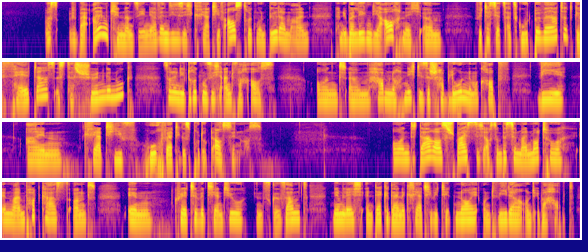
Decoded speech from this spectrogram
was wir bei allen Kindern sehen, ja, wenn sie sich kreativ ausdrücken und Bilder malen, dann überlegen die ja auch nicht, ähm, wird das jetzt als gut bewertet? Gefällt das? Ist das schön genug? Sondern die drücken sich einfach aus und ähm, haben noch nicht diese Schablonen im Kopf, wie ein kreativ hochwertiges Produkt aussehen muss. Und daraus speist sich auch so ein bisschen mein Motto in meinem Podcast und in Creativity and You insgesamt, nämlich entdecke deine Kreativität neu und wieder und überhaupt.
